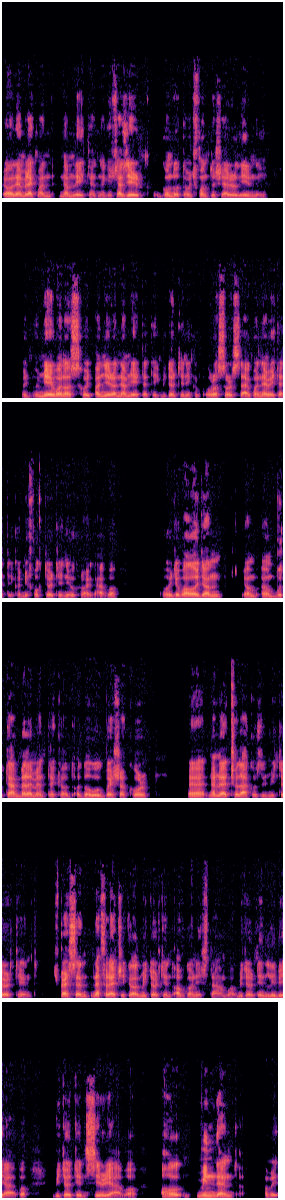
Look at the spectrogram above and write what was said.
olyan emberek már nem léteznek, és ezért gondoltam, hogy fontos erről írni, hogy, hogy miért van az, hogy annyira nem értették, mi történik Oroszországban, nem értették, hogy mi fog történni Ukrajnába, hogy valahogyan olyan bután belementek a, a dolgokba, és akkor e, nem lehet csodálkozni, hogy mi történt. És persze ne felejtsék el, mi történt Afganisztánban, mi történt Libiában, mi történt Szíriában, ahol mindent, ami,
